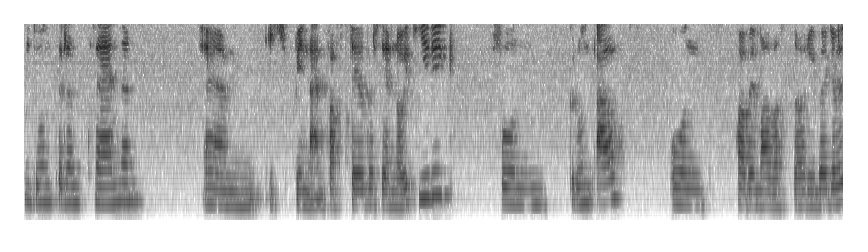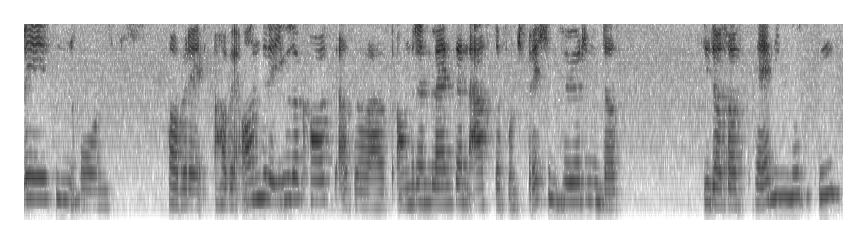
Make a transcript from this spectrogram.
mit unseren Trainern. Ähm, ich bin einfach selber sehr neugierig von Grund auf und habe mal was darüber gelesen und habe, habe andere Judokas, also aus anderen Ländern, auch davon sprechen hören, dass sie das als Training nutzen.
